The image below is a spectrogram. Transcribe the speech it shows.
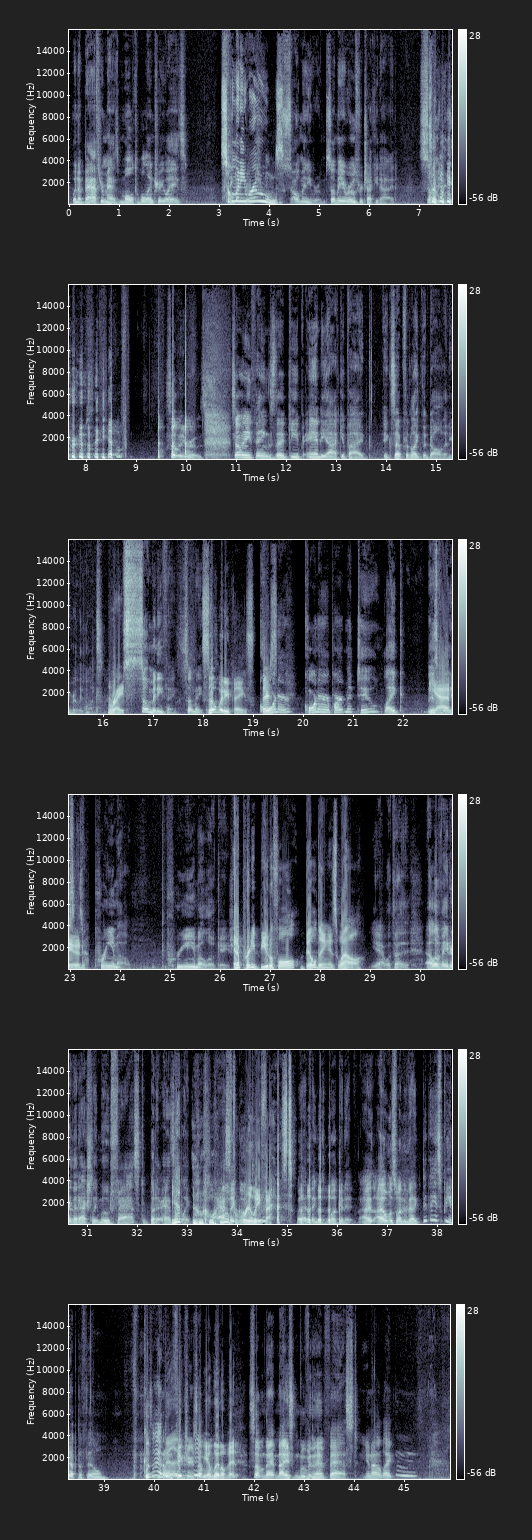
when a bathroom has multiple entryways, So many rooms. so many rooms, so many rooms for Chucky to hide. So, many, rooms. so many rooms. So many things to keep Andy occupied, except for like the doll that he really wants. Right. So many things. So many. Things. So many things. There's- corner corner apartment too. Like this Yeah, dude. primo, primo location. and a pretty beautiful building as well. Yeah, with a elevator that actually moved fast, but it has Yeah, that like classic moved really fast. But that thing was booking it. I, I almost wanted to be like, did they speed up the film? Because I don't picture something a little bit. something that nice moving that fast. You know, like mm,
